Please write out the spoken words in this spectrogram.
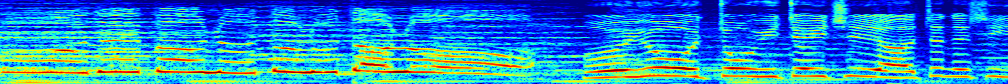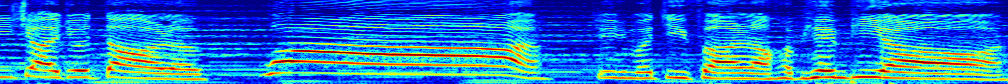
哦，太棒了，到了，到了！哎呦，终于这一次啊，真的是一下就到了。哇，这什么地方了？好偏僻啊！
